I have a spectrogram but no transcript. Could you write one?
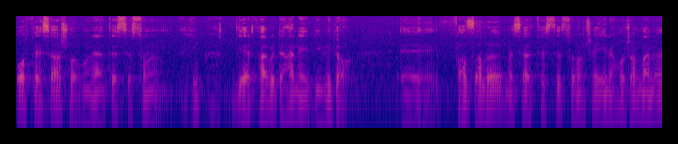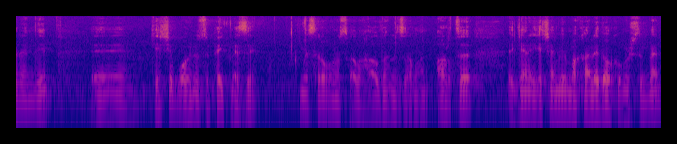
o FSH hormonu yani testosteron diğer tabirle hani libido e, fazlalığı mesela testosteron çayı yine hocamdan öğrendiğim e, keçi boynuzu pekmezi. Mesela onu sabah aldığınız zaman artı e, gene geçen bir makalede okumuştum ben.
